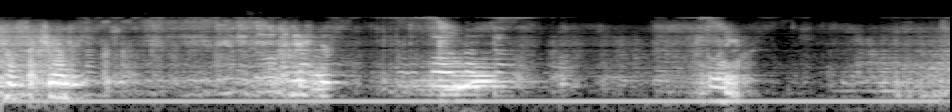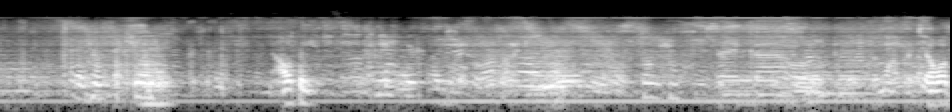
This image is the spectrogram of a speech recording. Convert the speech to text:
section. Booney. At a health section. Außen. Europe.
